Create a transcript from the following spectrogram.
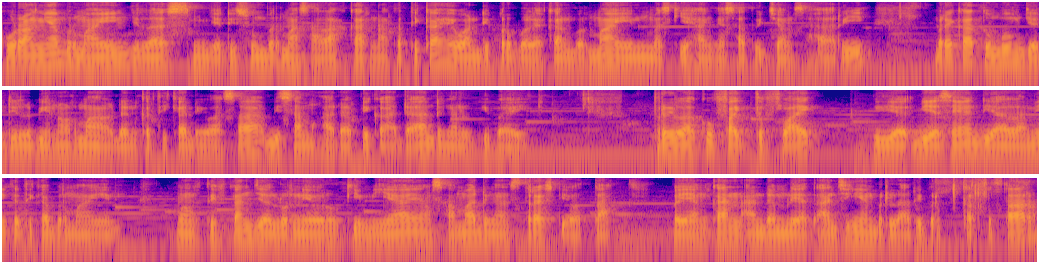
Kurangnya bermain jelas menjadi sumber masalah karena ketika hewan diperbolehkan bermain meski hanya satu jam sehari, mereka tumbuh menjadi lebih normal dan ketika dewasa bisa menghadapi keadaan dengan lebih baik. Perilaku fight to flight biasanya dialami ketika bermain, mengaktifkan jalur neurokimia yang sama dengan stres di otak. Bayangkan Anda melihat anjing yang berlari berputar-putar,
